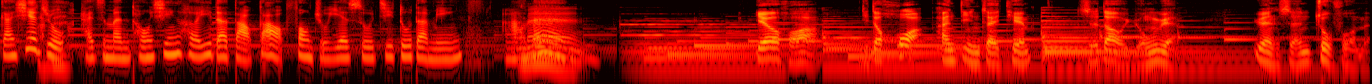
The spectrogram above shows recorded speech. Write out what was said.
感谢主，孩子们同心合一的祷告，奉主耶稣基督的名，阿门。耶和华，你的话安定在天，直到永远。愿神祝福我们。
